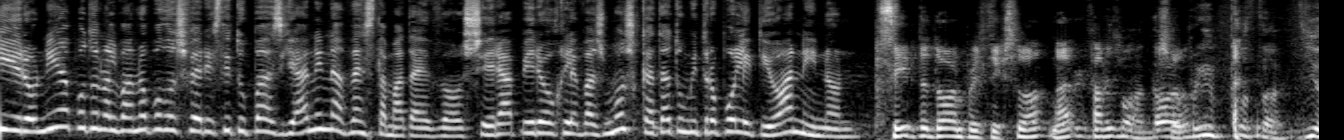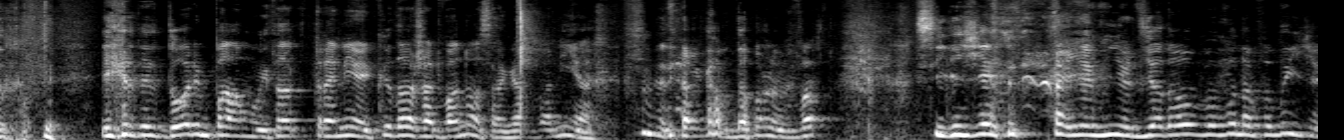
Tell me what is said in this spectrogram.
Η ηρωνία από τον Αλβανό ποδοσφαιριστή του Πας Γιάννηνα δεν σταματά εδώ. Σειρά πήρε ο χλεβασμός κατά του Μητροπολίτη Ιωαννίνων. Pse i të dorën për këtë kështu? a? Na, fare Po, do kështu. për ju po tha, gjithë. Erdhi dorin pa mu, i tha trajneri, ky thash Albanos, nga Albania. Dhe ja kam dorën vat. Si ke qenë, ai e mirë gjatë o po vuna fëlliqe.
